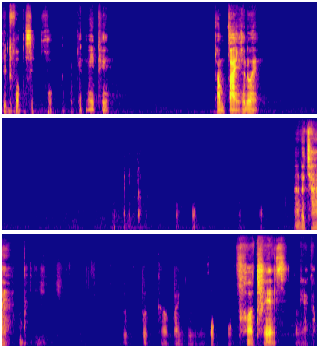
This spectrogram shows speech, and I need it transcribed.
วิท66ยังไม่ถึงทำไฟซะด้วย น่าจะใช่ปึ๊บปึ๊บเข้าไปดูหกหกข้อเทรสตรงเนี้ยครับ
